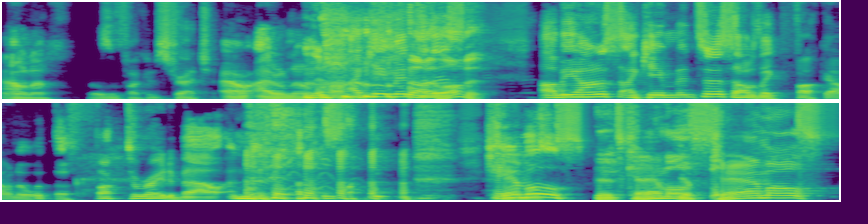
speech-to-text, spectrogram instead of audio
I don't know. That was a fucking stretch. I don't, I don't know. No. I came into I this. Love it. I'll be honest. I came into this. I was like, "Fuck, I don't know what the fuck to write about." And then I was like, "Camels." It's camels. Yep, camels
